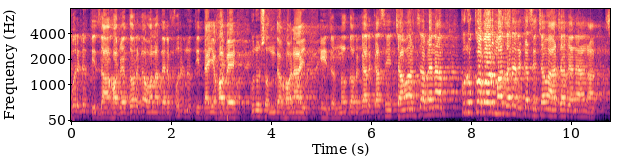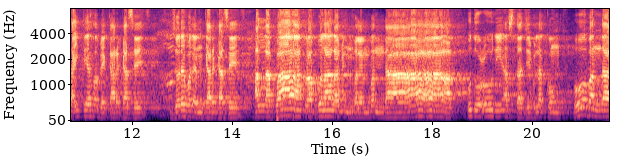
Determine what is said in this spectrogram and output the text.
পরিণতি যা হবে, দরগাওয়ালাদের পরিণতি তাই হবে, কোনো সন্দেহ নাই। এই জন্য দরগার কাছে চাওয়া যাবে না, কোনো কবর মাজারের কাছে চাওয়া যাবে না। চাইতে হবে কার কাছে? জোরে বলেন কার কাছে? আল্লাহ পাক রব্বুল আলামিন বলেন, বান্দা, উদুউনি আস্তাজিব লাকুম। ও বান্দা,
